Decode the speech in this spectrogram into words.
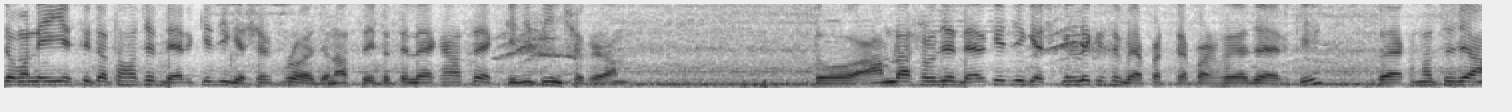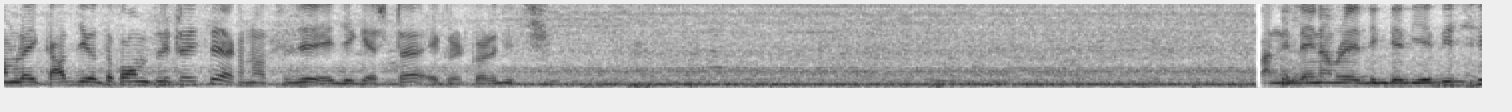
যেমন এই এসিটা তো হচ্ছে দেড় কেজি গ্যাসের প্রয়োজন আছে। এটাতে লেখা আছে এক কেজি তিনশো গ্রাম। তো আমরা আসলে যে দেড় কেজি গ্যাস কিনলে কিছু ব্যাপার ট্যাপার হয়ে যায় আর কি। তো এখন হচ্ছে যে আমরা এই কাজ যেহেতু কমপ্লিট হয়েছে, এখন হচ্ছে যে এই যে গ্যাসটা এগ্রেড করে দিচ্ছি। পানির লাইন আমরা এদিক দিয়ে দিয়ে দিচ্ছি,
